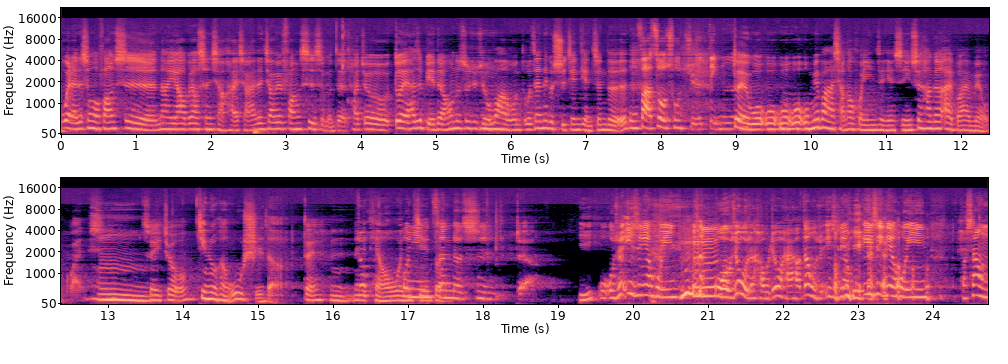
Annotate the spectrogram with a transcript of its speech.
未来的生活方式，那要不要生小孩，小孩的教育方式什么的，他就对，他是别的。然后那时候就觉得、嗯、哇，我我在那个时间点真的无法做出决定。对，我我我我我没有办法想到婚姻这件事情，所以他跟爱不爱没有关系。嗯，所以就进入很务实的，对，嗯，那个条文婚姻真的是。咦，我我觉得异性恋婚姻，不是，我觉得我觉得好，我觉得我还好，但我觉得异性恋异性恋婚姻好像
